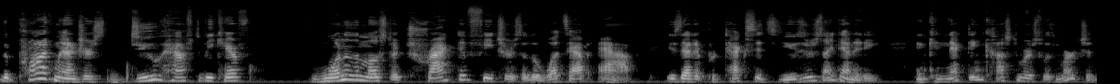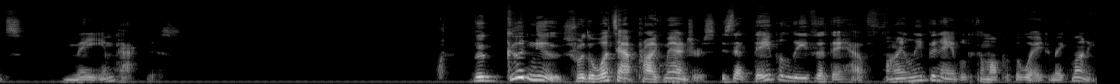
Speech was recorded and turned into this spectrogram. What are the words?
The product managers do have to be careful. One of the most attractive features of the WhatsApp app is that it protects its user's identity and connecting customers with merchants may impact this. The good news for the WhatsApp product managers is that they believe that they have finally been able to come up with a way to make money.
